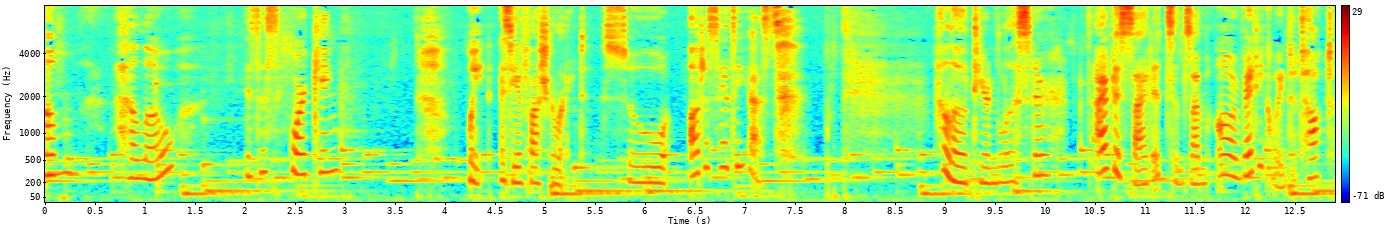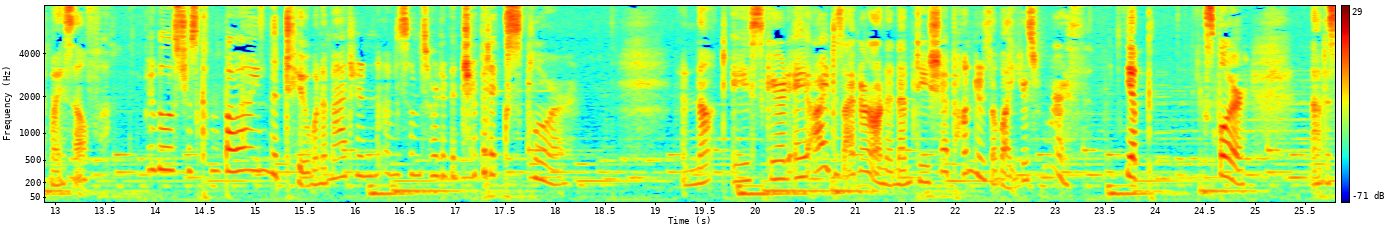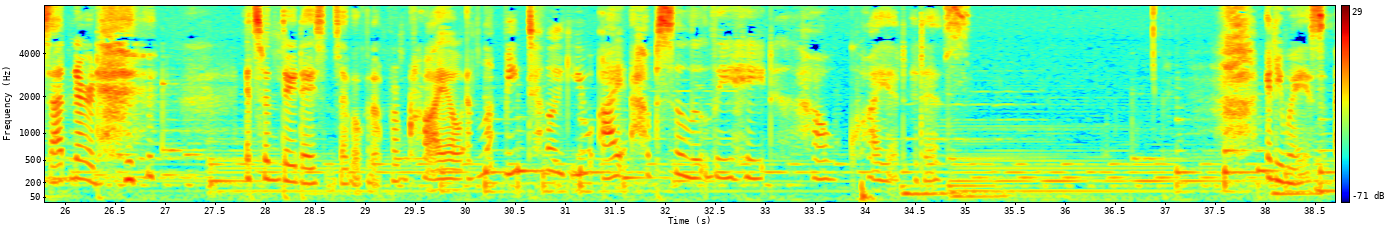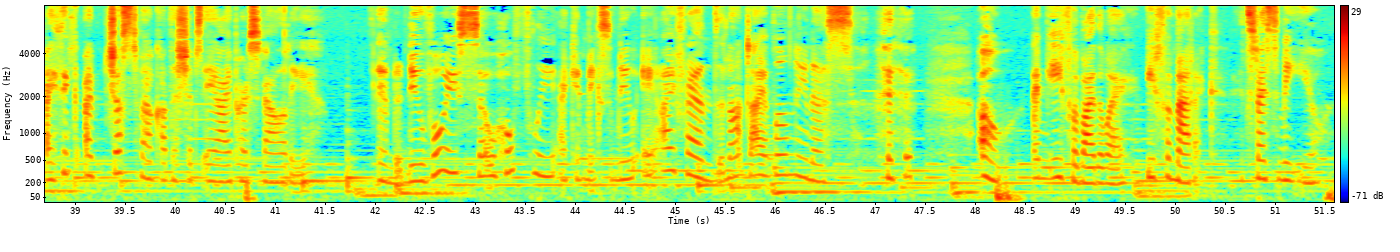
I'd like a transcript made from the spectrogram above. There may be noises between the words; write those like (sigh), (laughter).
Um, hello? Is this thing working? Wait, I see a flashing light. So I'll just say it's a yes. (laughs) Hello, dear listener. I've decided since I'm already going to talk to myself, maybe let's just combine the two and imagine I'm some sort of intrepid explorer. And not a scared AI designer on an empty ship hundreds of light years from Earth. Yep, explorer, not a sad nerd. (laughs) It's been three days since I've woken up from cryo, and let me tell you, I absolutely hate how quiet it is. Anyways, I think I've just about got the ship's AI personality and a new voice, so hopefully I can make some new AI friends and not die of loneliness. (laughs) oh, I'm Aoife, by the way. Aoife Matic. It's nice to meet you.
